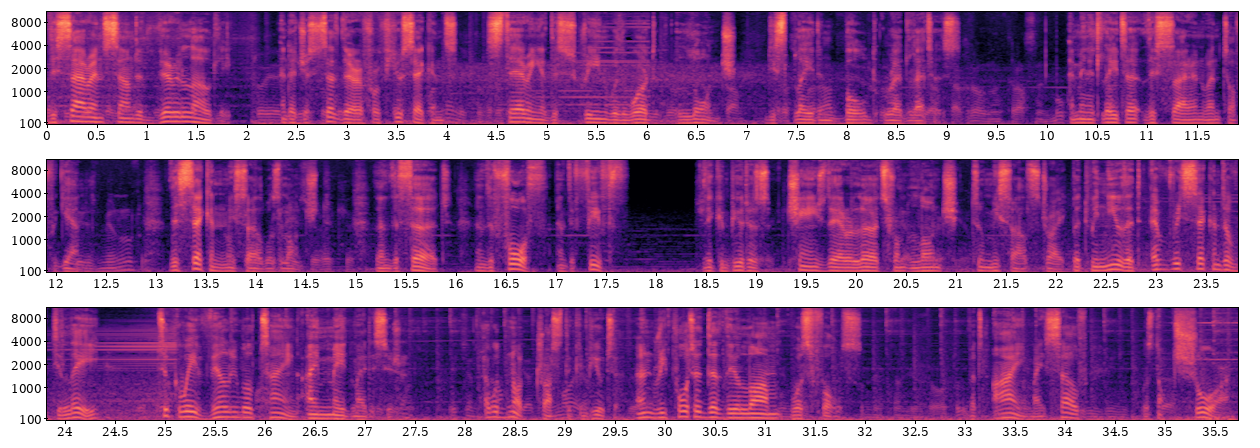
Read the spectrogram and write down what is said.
The siren sounded very loudly, and I just sat there for a few seconds, staring at the screen with the word launch displayed in bold red letters. A minute later, the siren went off again. The second missile was launched, then the third, and the fourth, and the fifth. The computers changed their alerts from launch to missile strike, but we knew that every second of delay took away valuable time. I made my decision. I would not trust the computer and reported that the alarm was false. But I, myself, was not sure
